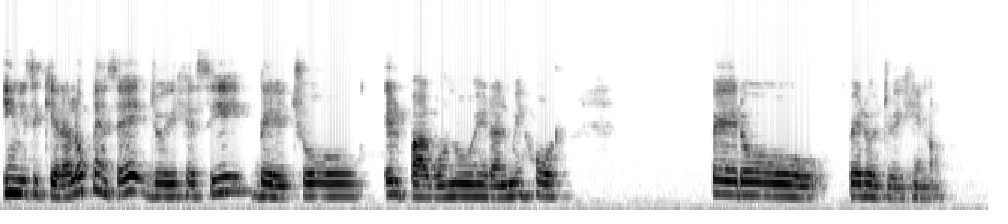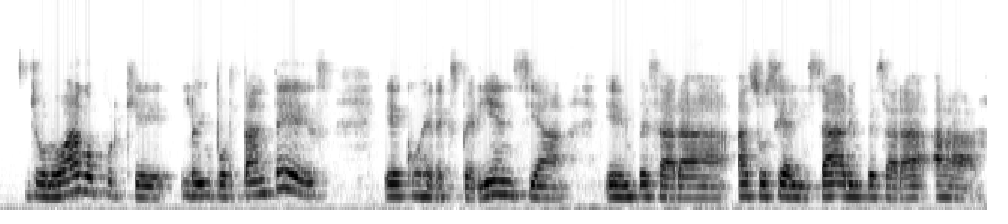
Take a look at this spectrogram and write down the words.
y ni siquiera lo pensé. Yo dije, sí, de hecho el pago no era el mejor, pero, pero yo dije, no, yo lo hago porque lo importante es eh, coger experiencia, empezar a, socializar, empezar a, a,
